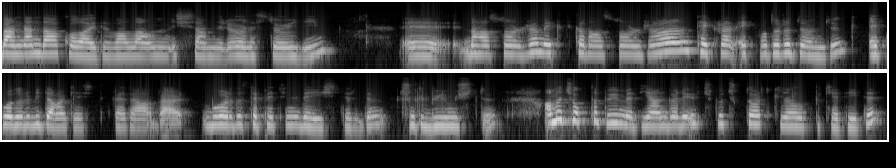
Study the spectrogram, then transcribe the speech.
Benden daha kolaydı vallahi onun işlemleri öyle söyleyeyim. Ee, daha sonra Meksika'dan sonra tekrar Ekvador'a döndük. Ekvador'u bir daha geçtik beraber. Bu arada sepetini değiştirdim. Çünkü büyümüştü. Ama çok da büyümedi. Yani böyle 3,5-4 kiloluk bir kediydi.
